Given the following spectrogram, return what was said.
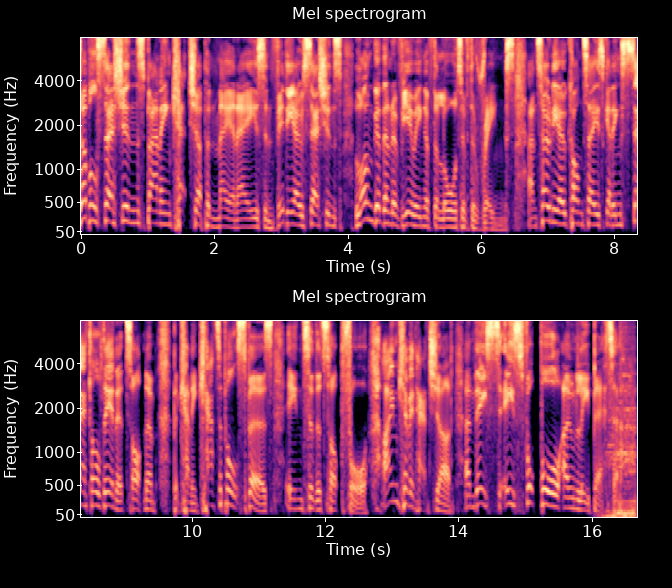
Double sessions banning ketchup and mayonnaise, and video sessions longer than a viewing of The Lord of the Rings. Antonio Conte is getting settled in at Tottenham, but can he catapult Spurs into the top four? I'm Kevin Hatchard, and this is Football Only Better.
